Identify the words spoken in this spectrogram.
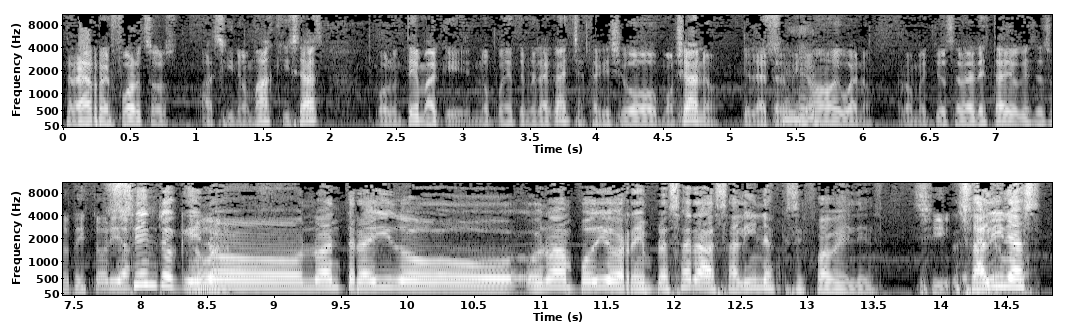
traer refuerzos así nomás, quizás, por un tema que no podían terminar la cancha, hasta que llegó Moyano, que la Sí. terminó y bueno, prometió cerrar el estadio, que esa es otra historia. Siento que no, no han traído o no han podido reemplazar a Salinas que se fue a Vélez. Sí, Salinas, cierto.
